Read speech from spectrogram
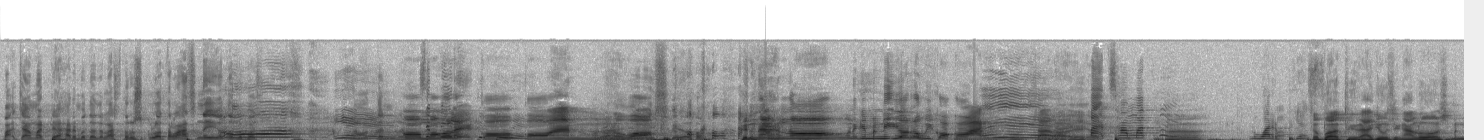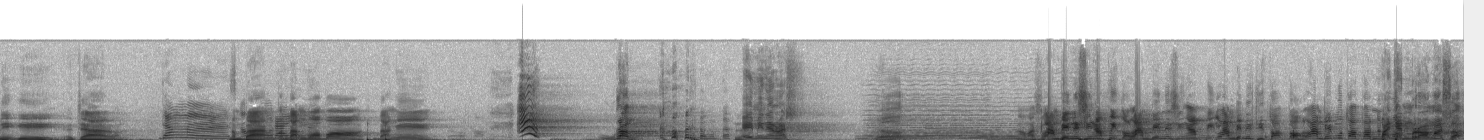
Pak Camat dahar mboten telas terus kula telasne ngoten lho, Bos. Oh, iya iya. Ngoten lho. Omong lek kokoan ngono lho wah. Genahno. Ngene iki menik ya roh kuwi kokoan. Kok, eh. Pak Camat luar biasa. Coba dirayu sing halus menik iki, Jal. Nembang, Aku ora tembangmu ingat. apa? Tembange. Urung. Urung to. Eh miner Mas. Yo Nah, Mas, lambene sing apik to, lambene sing apik, lambene ditoto, lambemu totonen. pancen merongos kok.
